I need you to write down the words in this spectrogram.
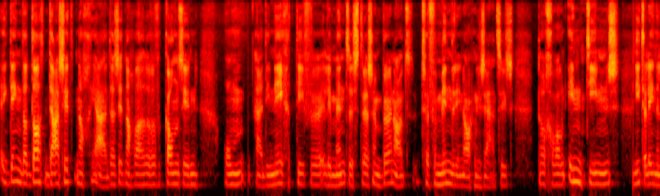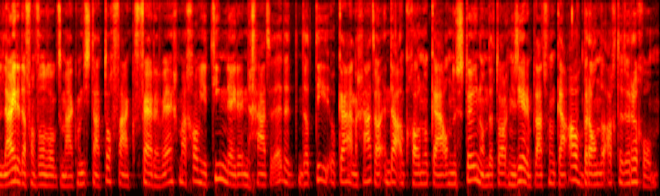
ik denk dat, dat daar, zit nog, ja, daar zit nog wel heel veel kans in om nou, die negatieve elementen, stress en burn-out, te verminderen in organisaties. Door gewoon in teams, niet alleen de leider daarvan verantwoordelijk te maken, want die staat toch vaak verder weg, maar gewoon je teamleden in de gaten, hè, dat die elkaar in de gaten houden en daar ook gewoon elkaar ondersteunen om dat te organiseren, in plaats van elkaar afbranden achter de rug om.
